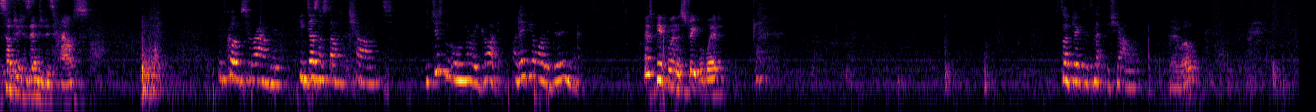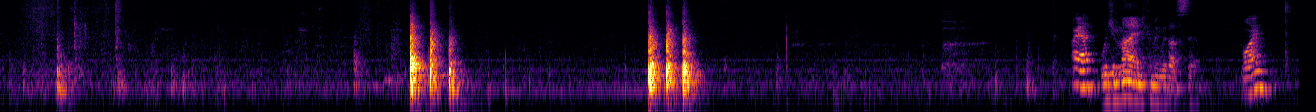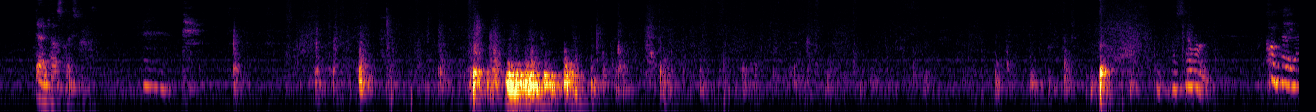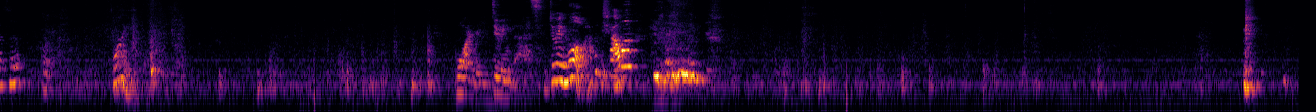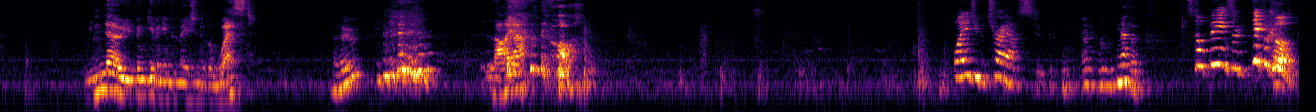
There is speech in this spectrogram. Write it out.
subject has entered his house. We've got him surrounded. He doesn't stand a chance. He's just an ordinary guy. I don't get why we're doing this. Those people in the street were weird. Subject has left the shower. Very well. Yeah. Would you mind coming with us, sir? Why? Don't ask questions. What's going on? Can't tell you that, sir. Why? Why were you doing that? Doing what? Having a shower? We know you've been giving information to the West. The who? Liar. Why did you betray us? Never come.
